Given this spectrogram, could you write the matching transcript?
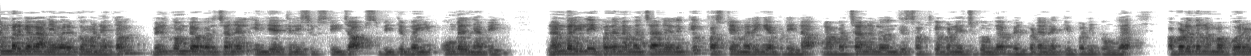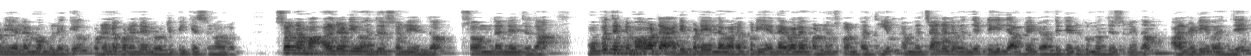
நண்பர்கள் அனைவருக்கும் வணக்கம். Welcome to our channel India three sixty jobs with by உங்கள் நபீன் நண்பர்களே இப்பதான் நம்ம சேனலுக்கு ஃபர்ஸ்ட் டைம் வரீங்க அப்படின்னா நம்ம சேனல்ல வந்து சப்ஸ்கிரைப் பண்ணி வச்சுக்கோங்க பெல் பட்டனை கிளிக் பண்ணிக்கோங்க. அப்படிதான் நம்ம போறக்கூடிய எல்லாமே உங்களுக்கு உடனுக்குடனே நோட்டிபிகேஷன் வரும். ஸோ நம்ம ஆல்ரெடி வந்து சொல்லியிருந்தோம். ஸோ இந்த நேற்று தான் முப்பத்தெட்டு மாவட்ட அடிப்படையில் வரக்கூடிய எல்லா வேலை அனௌன்ஸ்மெண்ட் பத்தியும் நம்ம சேனல் வந்து டெய்லி அப்டேட் வந்துட்டு இருக்கும் வந்து சொல்லியிருந்தோம். ஆல்ரெடி வந்து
